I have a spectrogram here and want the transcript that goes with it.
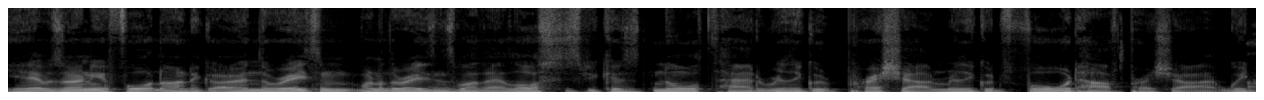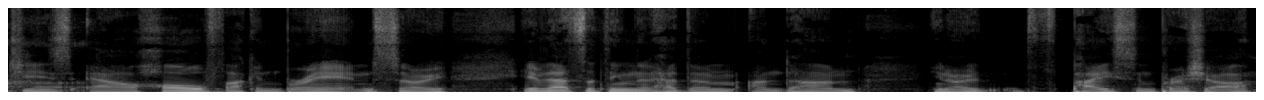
Yeah, it was only a fortnight ago, and the reason, one of the reasons why they lost is because North had really good pressure and really good forward half pressure, which is our whole fucking brand. So if that's the thing that had them undone, you know, pace and pressure,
